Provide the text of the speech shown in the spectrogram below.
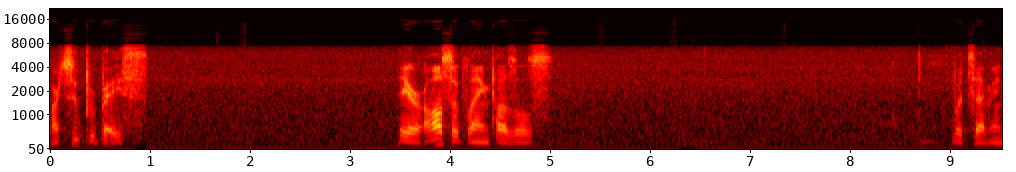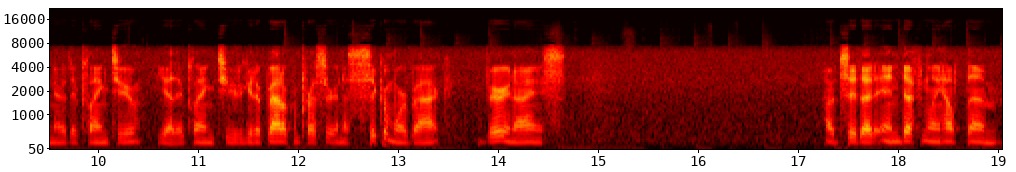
our super base. They are also playing puzzles. What's that mean? Are they playing two? Yeah, they're playing two to get a Battle Compressor and a Sycamore back. Very nice. I would say that end definitely helped them.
